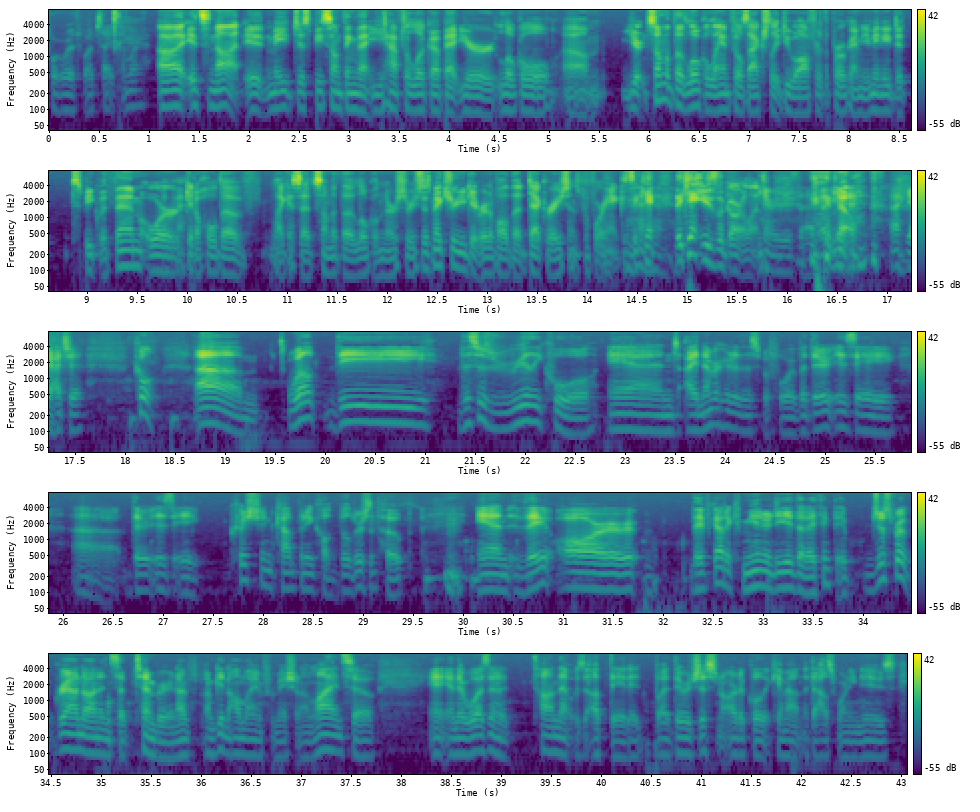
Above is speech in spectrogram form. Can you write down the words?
Fort Worth website somewhere? Uh, it's not. It may just be something that you have to look up at your local. Um, your some of the local landfills actually do offer the program. You may need to speak with them or okay. get a hold of, like I said, some of the local nurseries. Just make sure you get rid of all the decorations beforehand because they can't they can't use the garland. Can't use that. Okay. no, I gotcha. Cool. Um, well, the this is really cool, and I never heard of this before. But there is a uh, there is a Christian company called Builders of Hope, hmm. and they are they've got a community that I think they just broke ground on in September, and I'm I'm getting all my information online, so and, and there wasn't a ton that was updated, but there was just an article that came out in the Dallas Morning News.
